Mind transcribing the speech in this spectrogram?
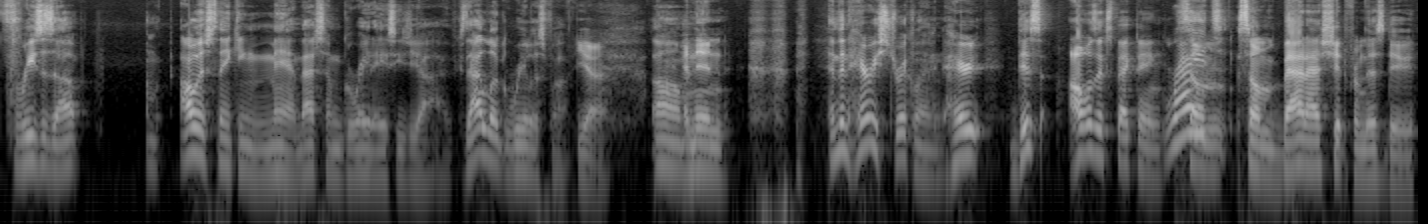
freezes up. I'm- I was thinking, man, that's some great ACGI because that looked real as fuck. yeah, Um, and then And then Harry Strickland, Harry. This I was expecting Right. some some badass shit from this dude.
